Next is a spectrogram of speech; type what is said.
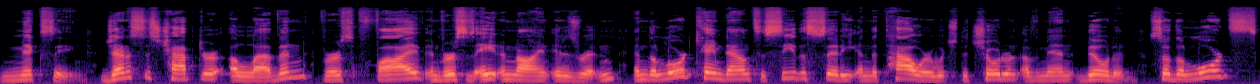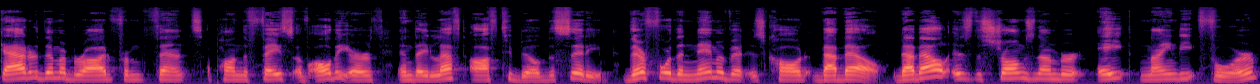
mixing. Genesis chapter 11, verse 5 and verses 8 and 9, it is written, And the Lord came down to see the city and the tower which the children of men builded. So the Lord scattered them abroad from thence upon the face of all the earth, and they left off to build the city. Therefore the name of it is called Babel. Babel is the Strong's number 894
